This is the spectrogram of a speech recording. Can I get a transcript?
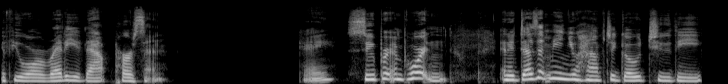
if you were already that person? Okay. Super important. And it doesn't mean you have to go to the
